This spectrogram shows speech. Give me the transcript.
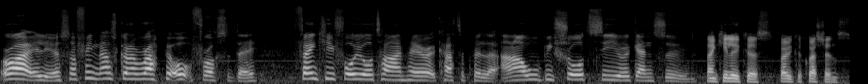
All right, Ilias, I think that's going to wrap it up for us today. Thank you for your time here at Caterpillar and I will be sure to see you again soon. Thank you, Lucas. Very good questions.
